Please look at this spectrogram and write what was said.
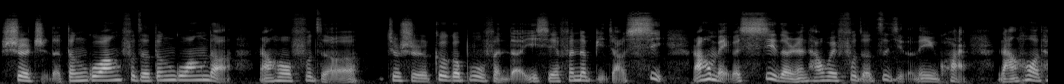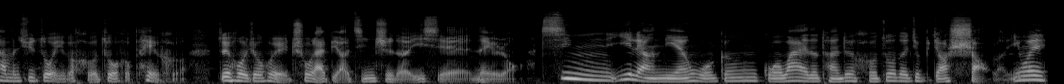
设置的灯光，负责灯光的，然后负责就是各个部分的一些分的比较细，然后每个系的人他会负责自己的那一块，然后他们去做一个合作和配合，最后就会出来比较精致的一些内容。近一两年，我跟国外的团队合作的就比较少了，因为。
